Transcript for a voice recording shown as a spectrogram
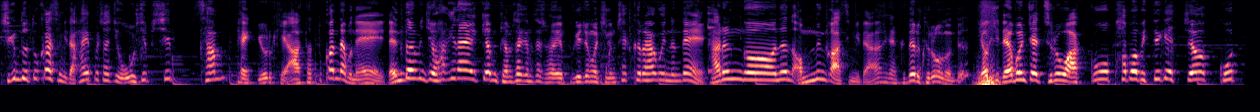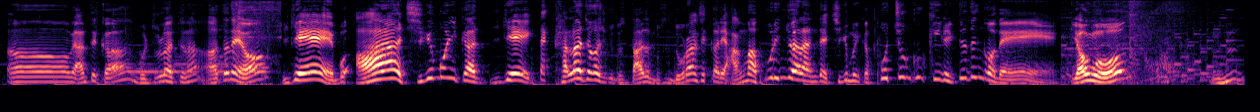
지금도 똑같습니다. 하이퍼 차지 50, 13, 100 요렇게. 아 다 똑같나 보네. 랜덤인지 확인할 겸 겸사겸사 저의 부계정을 지금 체크를 하고 있는데 다른 거는 없는 것 같습니다. 그냥 그대로 들어오는 듯. 역시 네 번째 들어왔고 팝업이 뜨겠죠? 곧 어 왜 안 뜰까? 뭘 눌러야 뜨나? 아 뜨네요. 이게 뭐 아 지금 보니까 이게 딱 갈라져가지고 나는 무슨 노란 색깔이 악마 뿌린 줄 알았는데 지금 보니까 포춘 쿠키를 뜯은 거네. 영웅 음흠.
